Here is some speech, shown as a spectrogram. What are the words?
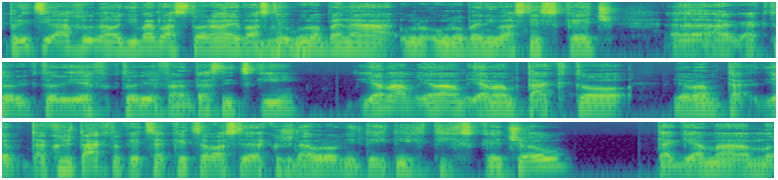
princíp absurdného divadla, z ktorého je vlastne no. urobená, uro, urobený vlastne sketch, a, a ktorý, ktorý, je, ktorý je fantastický. Ja mám, ja mám, ja mám takto, ja mám ta, ja, akože takto, keď sa, keď sa vlastne akože na úrovni tých, tých, tých skečov, tak ja mám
